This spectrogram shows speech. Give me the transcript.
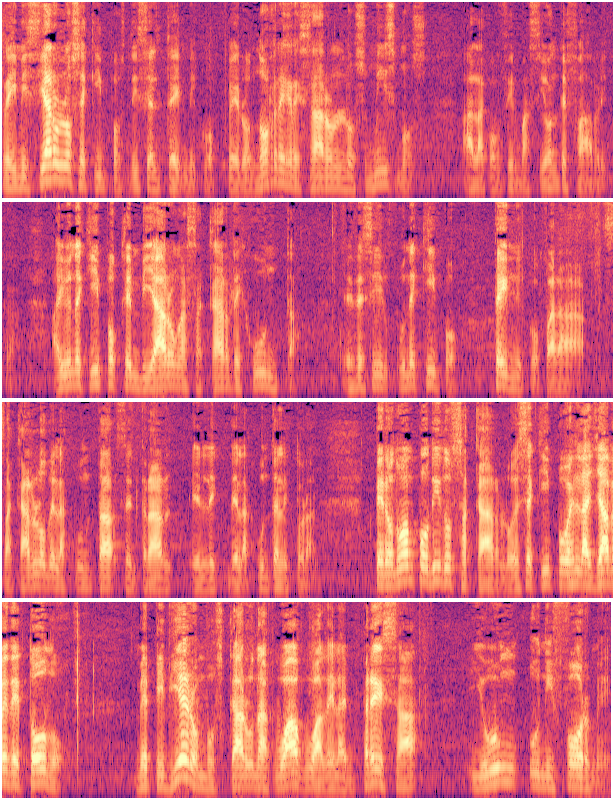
reiniciaron los equipos, dice el técnico, pero no regresaron los mismos a la confirmación de fábrica. Hay un equipo que enviaron a sacar de junta, es decir, un equipo técnico para sacarlo de la Junta Central, de la Junta Electoral. Pero no han podido sacarlo. Ese equipo es la llave de todo me pidieron buscar una guagua de la empresa y un uniforme.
